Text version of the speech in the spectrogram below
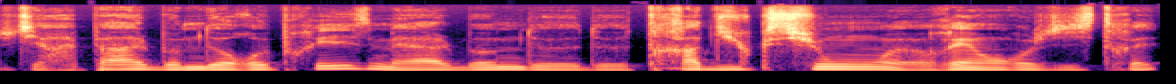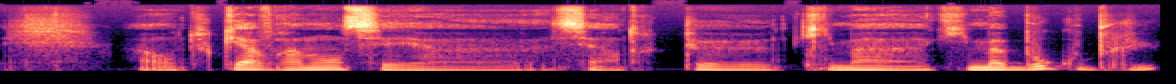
je dirais pas album de reprise, mais album de, de traduction réenregistrée. En tout cas, vraiment, c'est euh, un truc qui m'a beaucoup plu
